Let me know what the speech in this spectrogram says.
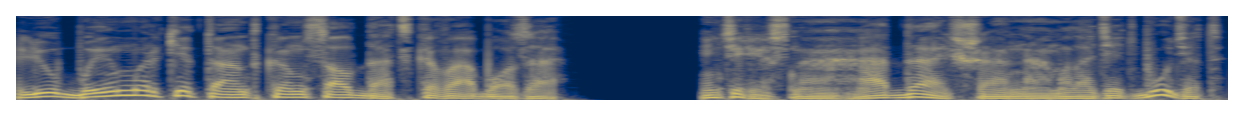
любым маркетанткам солдатского обоза. Интересно, а дальше она молодеть будет?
